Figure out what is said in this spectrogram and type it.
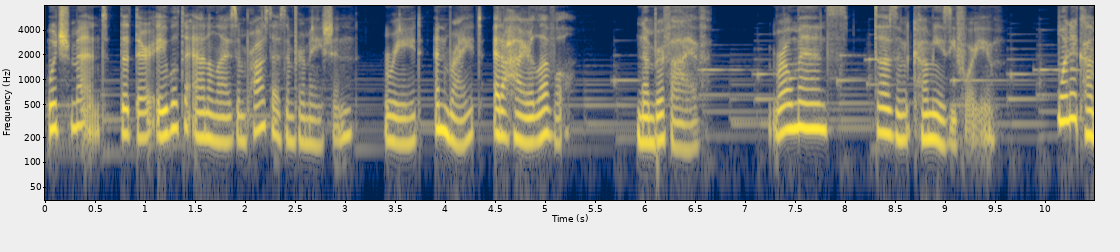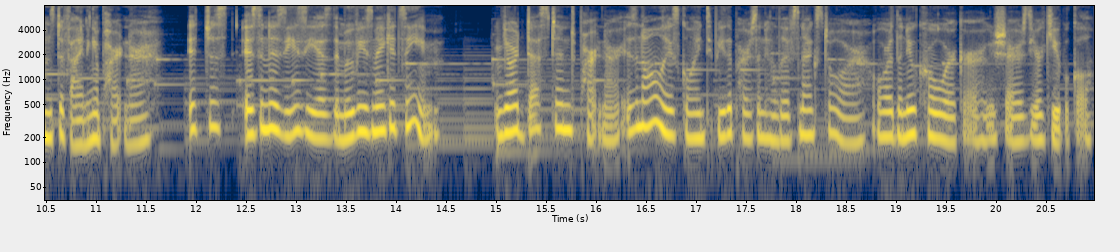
which meant that they're able to analyze and process information, read and write at a higher level. Number five, romance doesn't come easy for you. When it comes to finding a partner, it just isn't as easy as the movies make it seem. Your destined partner isn't always going to be the person who lives next door or the new coworker who shares your cubicle.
